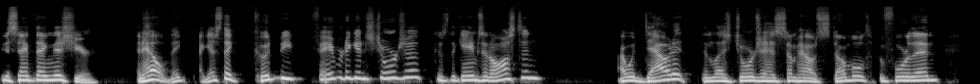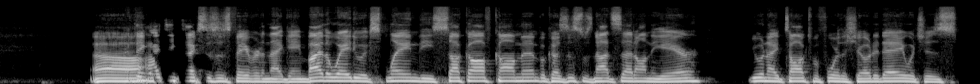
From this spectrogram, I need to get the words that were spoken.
The same thing this year. And hell, they I guess they could be favored against Georgia because the game's in Austin. I would doubt it unless Georgia has somehow stumbled before then. Uh, I think I think Texas is favored in that game. By the way, to explain the suck off comment because this was not said on the air, you and I talked before the show today, which is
